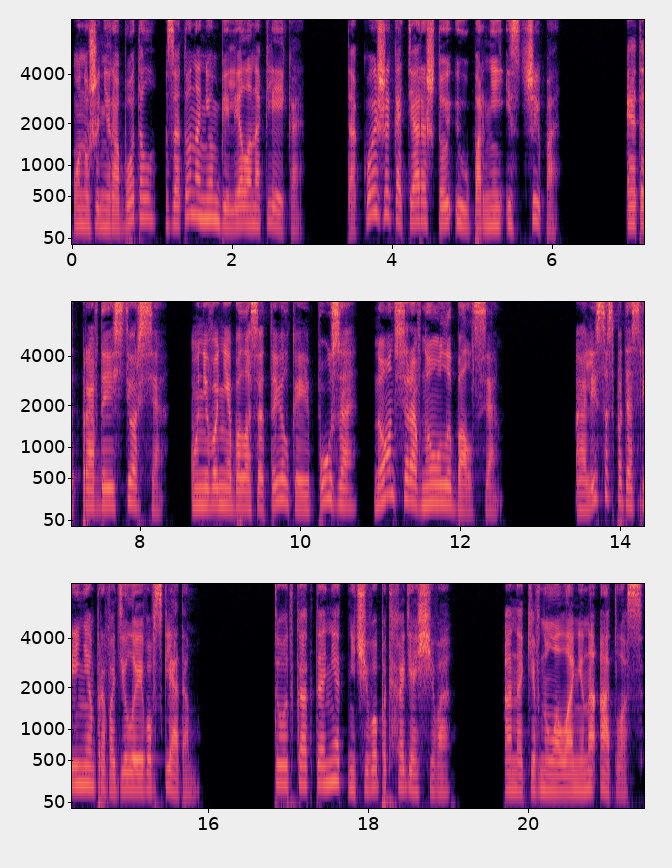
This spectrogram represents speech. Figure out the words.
Он уже не работал, зато на нем белела наклейка. Такой же котяра, что и у парней из джипа. Этот, правда, истерся. У него не было затылка и пуза, но он все равно улыбался. Алиса с подозрением проводила его взглядом. «Тут как-то нет ничего подходящего». Она кивнула Лане на атлас.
